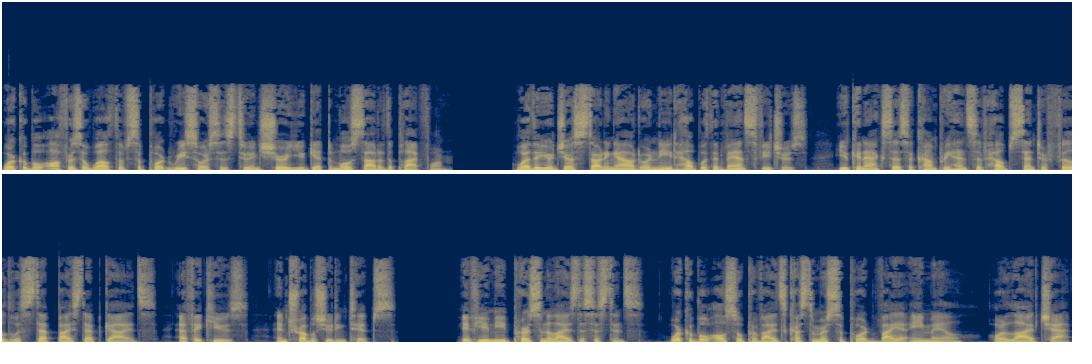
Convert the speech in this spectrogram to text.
Workable offers a wealth of support resources to ensure you get the most out of the platform. Whether you're just starting out or need help with advanced features, you can access a comprehensive help center filled with step by step guides, FAQs, and troubleshooting tips. If you need personalized assistance, Workable also provides customer support via email or live chat,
